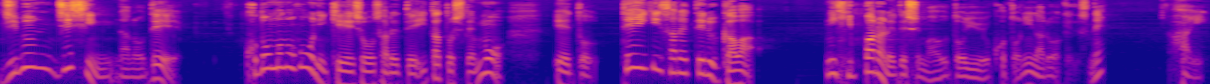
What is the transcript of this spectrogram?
自分自身なので、子供の方に継承されていたとしても、えっ、と、定義されてる側に引っ張られてしまうということになるわけですね。はい。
